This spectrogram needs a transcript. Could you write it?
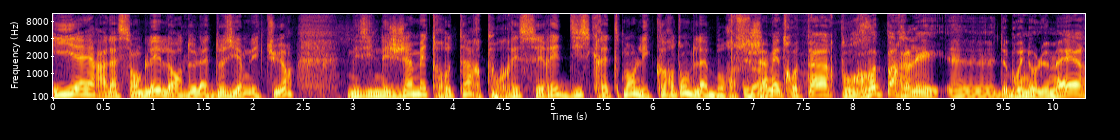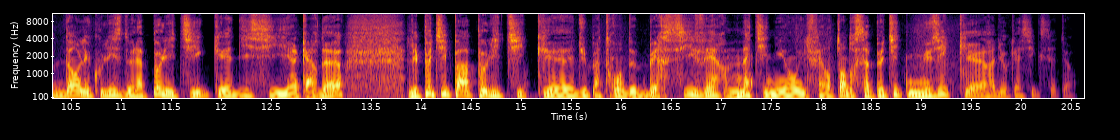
hier à l'Assemblée lors de la deuxième lecture. Mais il n'est jamais trop tard pour resserrer discrètement les cordons de la bourse. Jamais trop tard pour reparler euh, de Bruno Le Maire dans les coulisses de la politique d'ici un quart d'heure. Les petits pas politiques euh, du patron de Bercy vers Matignon. Il fait entendre sa petite musique euh, radio classique 7h.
